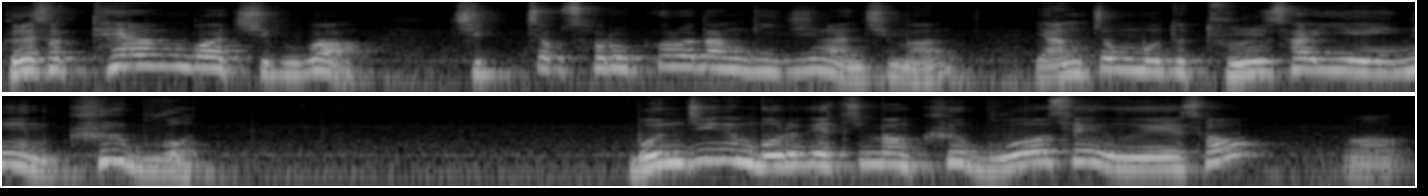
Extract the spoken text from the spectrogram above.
그래서 태양과 지구가 직접 서로 끌어당기진 않지만 양쪽 모두 둘 사이에 있는 그 무엇 뭔지는 모르겠지만 그 무엇에 의해서 어,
